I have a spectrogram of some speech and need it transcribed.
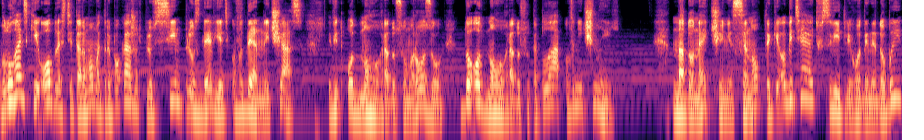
В Луганській області термометри покажуть плюс 7, плюс 9 в денний час, від 1 градусу морозу до 1 градусу тепла в нічний. На Донеччині синоптики обіцяють в світлі години доби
